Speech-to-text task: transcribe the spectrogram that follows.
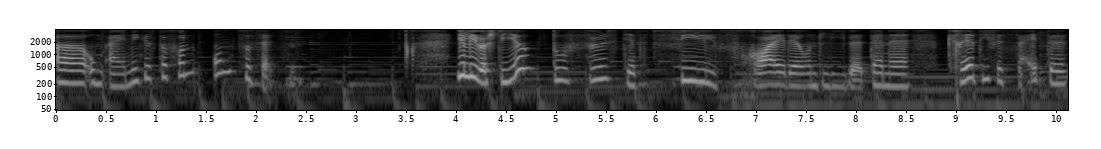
äh, um einiges davon umzusetzen. Ja, lieber Stier, du fühlst jetzt viel Freude und Liebe. Deine kreative Seite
